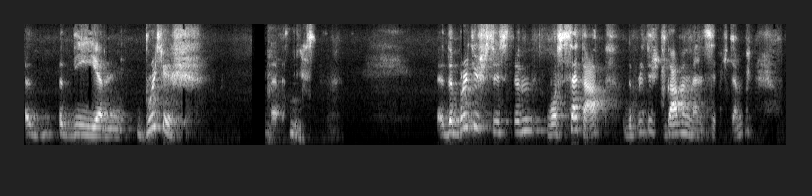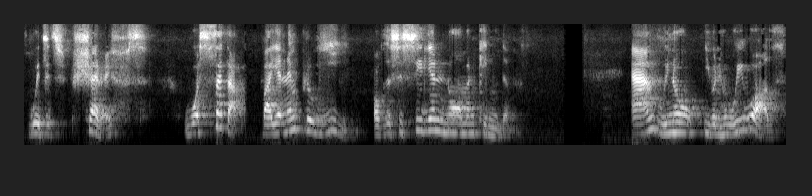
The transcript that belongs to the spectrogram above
the um, British uh, the British system was set up, the British government system with its sheriffs was set up by an employee of the Sicilian Norman kingdom. And we know even who he was.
